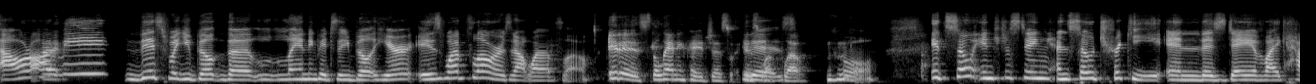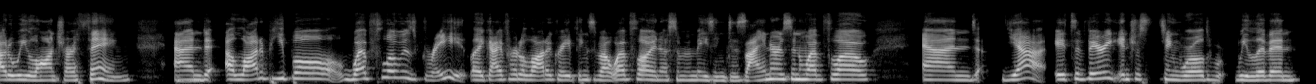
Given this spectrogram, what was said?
out on I- me. This what you built the landing page that you built here is Webflow or is not Webflow? it is the landing page is, is is. Webflow. Mhm. Cool. It's so interesting and so tricky in this day of like, how do we launch our thing? And a lot of people, Webflow is great. Like, I've heard a lot of great things about Webflow. I know some amazing designers in Webflow. And yeah, it's a very interesting world we live in.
